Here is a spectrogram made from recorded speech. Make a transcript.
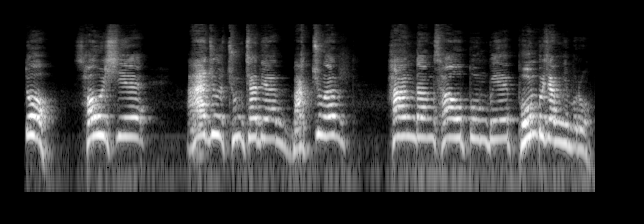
또 서울시의 아주 중차대한 막중한 한강 사업본부의 본부장님으로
